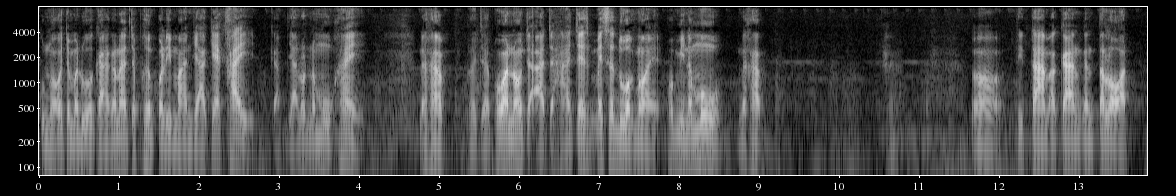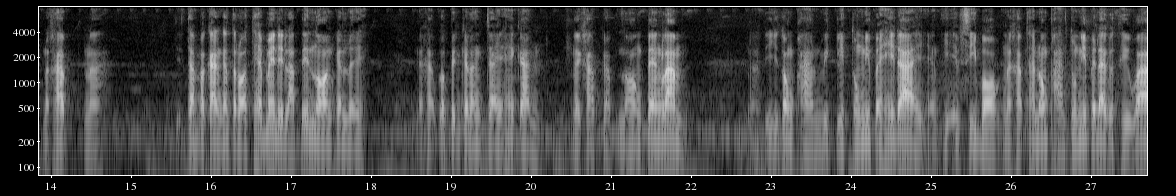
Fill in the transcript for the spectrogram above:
คุณหมอก็จะมาดูอาการก็น่าจะเพิ่มปริมาณยาแก้ไข้กับยาลดน้ำมูกให้นะครับเผื่อจะเพราะว่าน้องจะอาจจะหายใจไม่สะดวกหน่อย เพราะมีน้ำมูกนะครับ ก็ติดตามอาการกันตลอดนะครับนะติดตามอาการกันตลอดแทบไม่ได้หลับได้นอนกันเลยนะครับ ก็เป็นกำลังใจให้กันนะครับกับน้องแป้งล่ำนะครับที่จะต้องผ่านวิกฤตตรงนี้ไปให้ได้ อย่างที่ FC บอกนะครับ ถ้าน้องผ่านตรงนี้ไปได้ก็ถือว่า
